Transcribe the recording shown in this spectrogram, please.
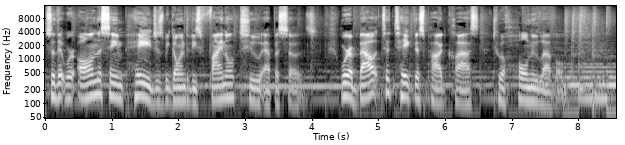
so that we're all on the same page as we go into these final two episodes. We're about to take this podcast to a whole new level.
